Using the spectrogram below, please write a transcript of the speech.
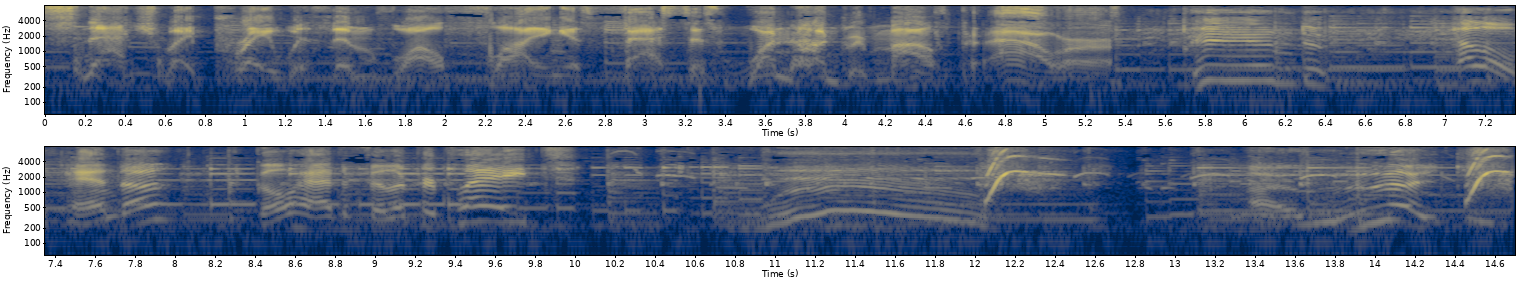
snatch my prey with them while flying as fast as 100 miles per hour. Panda. Hello, panda. Go ahead and fill up your plate. Whoa. I like it.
